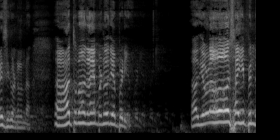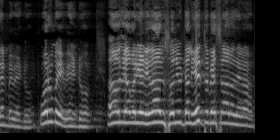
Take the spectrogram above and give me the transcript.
பேசிக்கொண்டிருந்தான். ஆத்மாதாயம் பண்ணுவது எப்படி? அது எவ்வளோ சகிப்பின் தன்மை வேண்டும் பொறுமை வேண்டும். அதாவது அவர்கள் ஏதாவது சொல்லிவிட்டால் ஏற்று பேசினால் அதை நாம்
